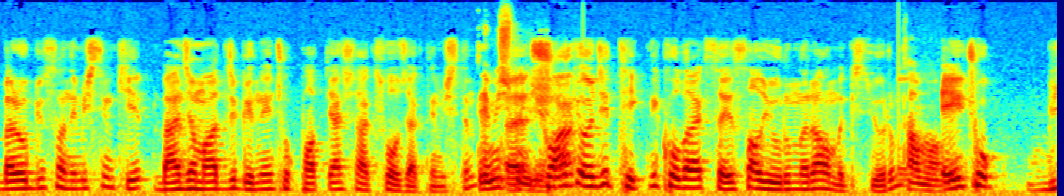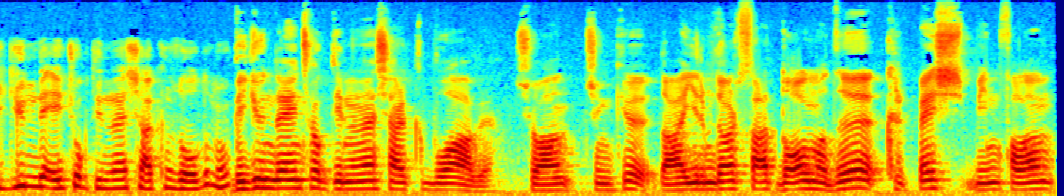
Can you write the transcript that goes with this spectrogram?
Ben o gün sana demiştim ki bence Madrigal'in en çok patlayan şarkısı olacak demiştim. Demiş Ee, miydin? şu anki önce teknik olarak sayısal yorumları almak istiyorum. Tamam. En çok bir günde en çok dinlenen şarkınız oldu mu? Bir günde en çok dinlenen şarkı bu abi. Şu an çünkü daha 24 saat dolmadı. 45 bin falan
